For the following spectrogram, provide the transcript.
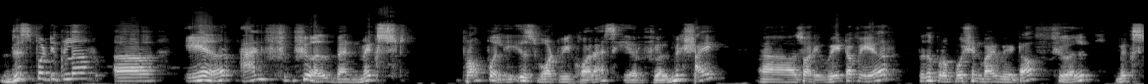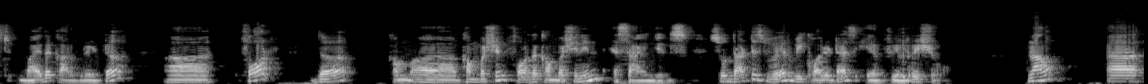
this particular uh, air and fuel when mixed properly is what we call as air fuel mixture. Uh, sorry weight of air to the proportion by weight of fuel mixed by the carburetor uh, for the com uh, combustion for the combustion in SI engines. So that is where we call it as air fuel ratio. Now uh,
